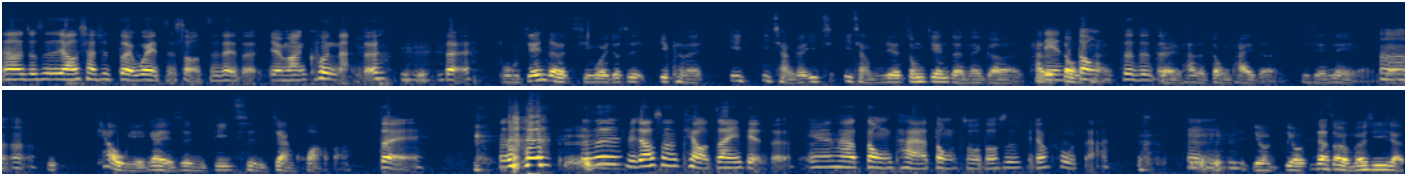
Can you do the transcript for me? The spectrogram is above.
然后就是要下去对位置什么之类的，也蛮困难的。对。补肩的行为就是一可能一一场跟一一场之间中间的那个它的联动态，，对对对。对，它的动态的一些内容，这嗯样。嗯嗯，跳舞也应该也是你第一次这样画吧？对，就是比较算挑战一点的，因为它的动态啊动作都是比较复杂。嗯，有有那时候有没有心里想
